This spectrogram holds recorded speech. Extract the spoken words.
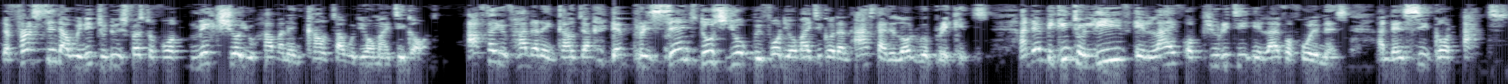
The first thing that we need to do is first of all, make sure you have an encounter with the Almighty God. After you've had that encounter, then present those yoke before the Almighty God and ask that the Lord will break it. And then begin to live a life of purity, a life of holiness, and then see God act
